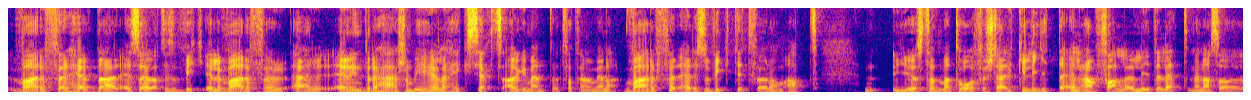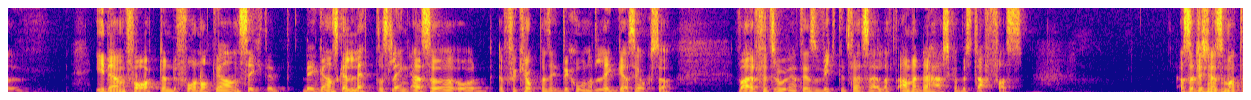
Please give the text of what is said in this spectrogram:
varför hävdar SHL att det är så viktigt? Eller varför är, är det inte det här som blir hela häxjaktsargumentet? Fattar ni vad jag menar? Varför är det så viktigt för dem att just att Matå förstärker lite eller han faller lite lätt? Men alltså i den farten du får något i ansiktet, det är ganska lätt att slänga, alltså och för kroppens intention att lägga sig också. Varför tror ni att det är så viktigt för SHL att ah, men det här ska bestraffas? Alltså det känns som att,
